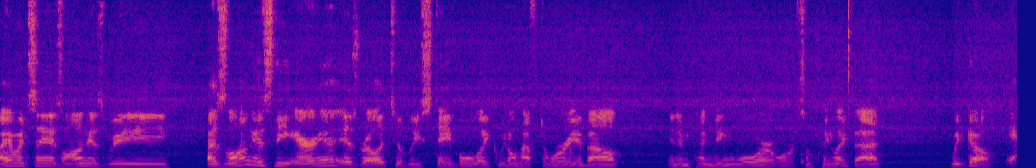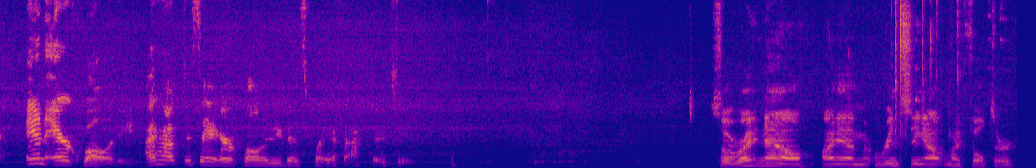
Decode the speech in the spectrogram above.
I would say as long as we as long as the area is relatively stable, like we don't have to worry about an impending war or something like that, we'd go. Yeah. And air quality. I have to say, air quality does play a factor too. So right now I am rinsing out my filter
